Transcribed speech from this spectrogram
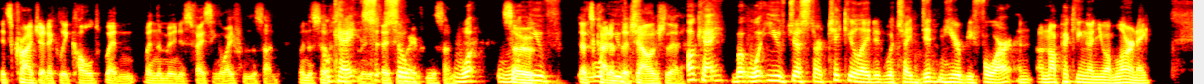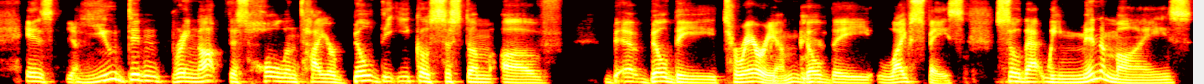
it's cryogenically cold when when the moon is facing away from the sun, when the surface okay, of the moon so, is facing so away from the sun. What, so you've, that's kind of the challenge there. Okay, but what you've just articulated, which I didn't hear before, and I'm not picking on you, I'm learning, is yes. you didn't bring up this whole entire build the ecosystem of uh, build the terrarium, build the life space so that we minimize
